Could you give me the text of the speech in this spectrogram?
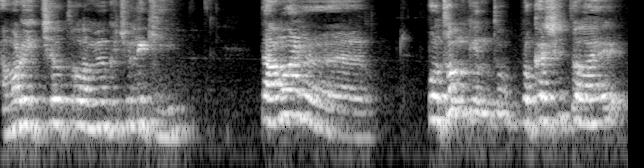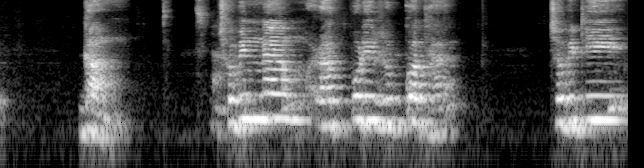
আমারও ইচ্ছে হতো আমিও কিছু লিখি। তা আমার প্রথম কিন্তু প্রকাশিত হয় গান। ছবির নাম রাতপরীর রূপকথা। ছবিটি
